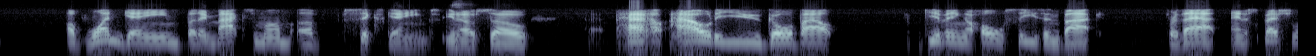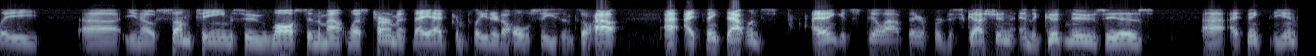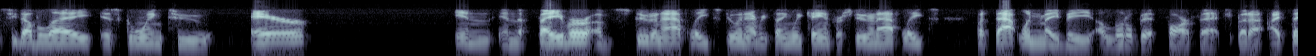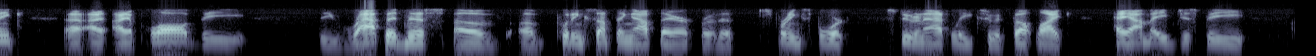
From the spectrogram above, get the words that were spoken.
of one game, but a maximum of six games. You know, so how how do you go about giving a whole season back for that, and especially uh, you know some teams who lost in the Mountain West tournament, they had completed a whole season. So how I, I think that one's I think it's still out there for discussion. And the good news is, uh, I think the NCAA is going to err in in the favor of student athletes doing everything we can for student athletes. But that one may be a little bit far fetched. But I, I think uh, I, I applaud the the rapidness of of putting something out there for the spring sport student athletes who had felt like hey, I may just be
